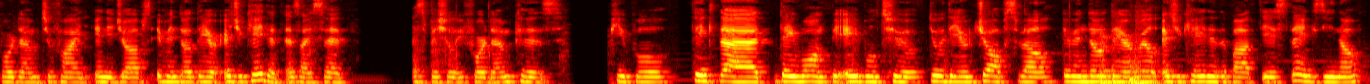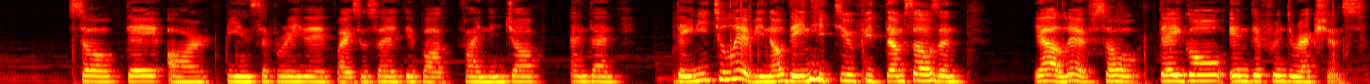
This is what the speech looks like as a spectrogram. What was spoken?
for them to find any jobs, even though they are educated, as I said, especially for them, because people think that they won't be able to do their jobs well, even though they are well educated about these things, you know? So they are being separated by society about finding job and then they need to live, you know, they need to feed themselves and yeah live. So they go in different directions.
